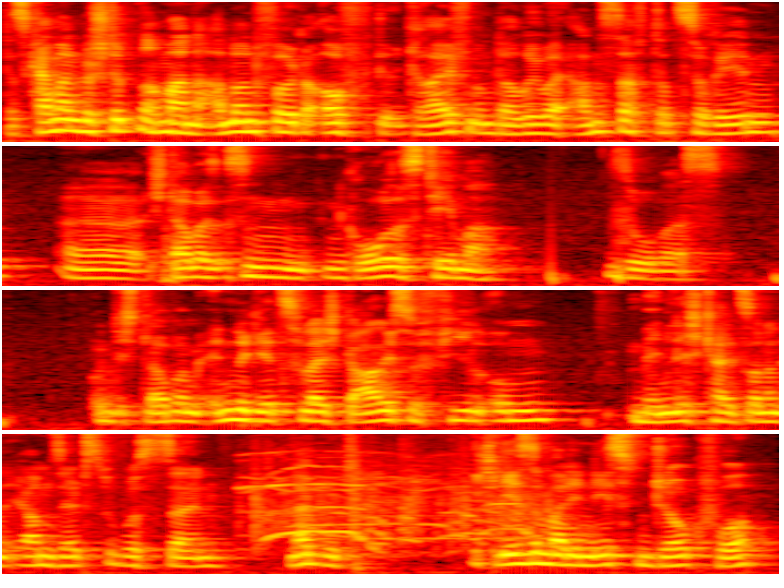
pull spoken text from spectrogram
das kann man bestimmt noch mal in einer anderen Folge aufgreifen, um darüber ernsthafter zu reden. Äh, ich glaube, es ist ein, ein großes Thema, sowas. Und ich glaube, am Ende geht es vielleicht gar nicht so viel um Männlichkeit, sondern eher um Selbstbewusstsein. Na gut, ich lese mal den nächsten Joke vor.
